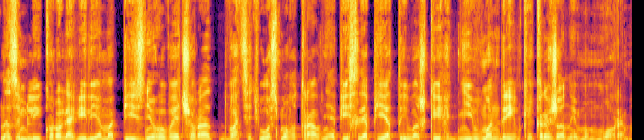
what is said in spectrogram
на землі короля Вільяма пізнього вечора, 28 травня, після п'яти важких днів мандрівки крижаним морем.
